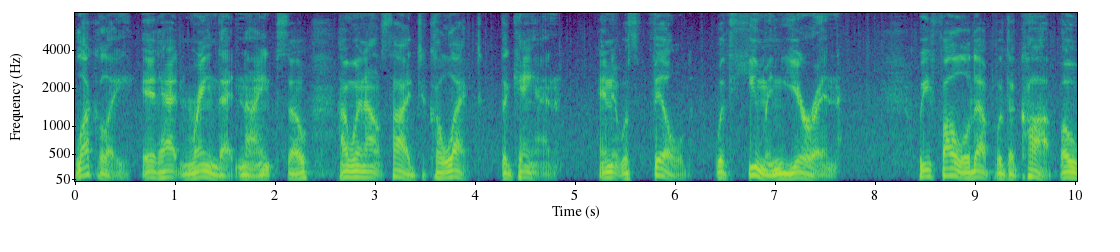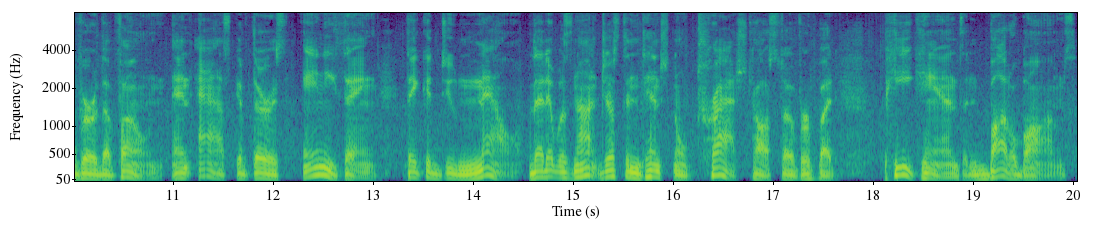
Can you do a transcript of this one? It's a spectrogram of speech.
Luckily, it hadn't rained that night, so I went outside to collect the can, and it was filled with human urine. We followed up with the cop over the phone and asked if there is anything they could do now that it was not just intentional trash tossed over, but pee cans and bottle bombs.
